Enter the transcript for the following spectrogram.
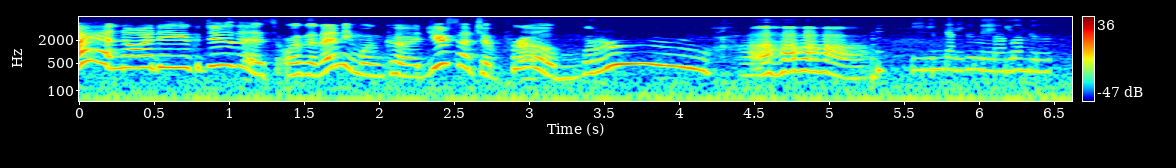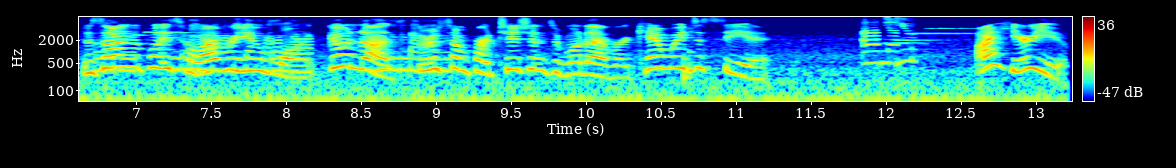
I had no idea you could do this, or that anyone could. You're such a pro. Design the place however you want. Go nuts. Throw some partitions and whatever. Can't wait to see it. I hear you.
